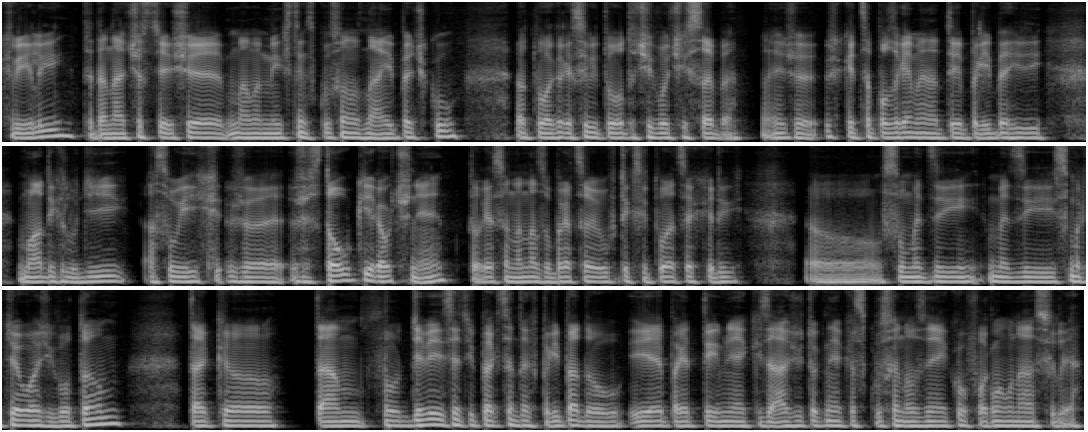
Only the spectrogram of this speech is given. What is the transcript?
chvíli, teda najčastejšie máme my s tým skúsenosť na IPčku, tú agresivitu otočiť voči sebe. Že, že keď sa pozrieme na tie príbehy mladých ľudí a sú ich, že, že stovky ročne, ktoré sa na nás obracajú v tých situáciách, kedy uh, sú medzi, medzi smrťou a životom, tak uh, tam v 90% prípadov je predtým nejaký zážitok, nejaká skúsenosť s nejakou formou násilia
